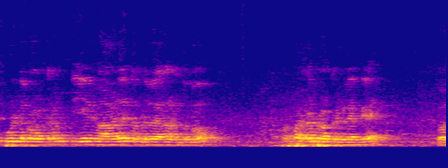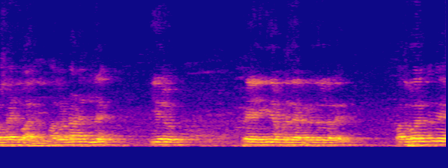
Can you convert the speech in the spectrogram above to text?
സ്കൂളിന്റെ പ്രവർത്തനം ഈ ഒരു ഹാൾ നമ്മൾ വേറെ നടത്തുമ്പോൾ പഠന പ്രവർത്തനങ്ങളെയൊക്കെ ദോഷമായിട്ട് ബാധിക്കും. അതുകൊണ്ടാണ് ഇന്ന് ഈ ഒരു ട്രെയിനിങ് നമ്മൾ തിരഞ്ഞെടുത്തുള്ളത് അതുപോലെ തന്നെ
